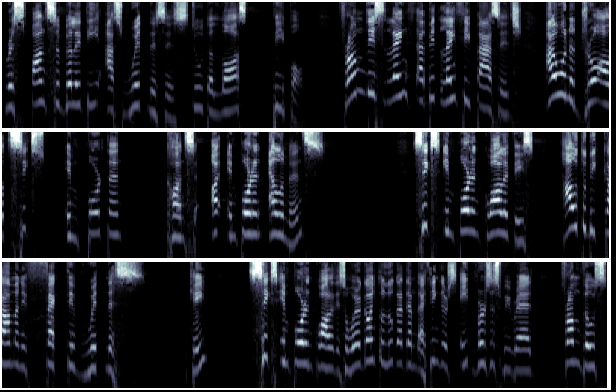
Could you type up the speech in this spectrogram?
responsibility as witnesses to the lost people. From this length, a bit lengthy passage, I want to draw out six important concept, uh, important elements, six important qualities how to become an effective witness. Okay? Six important qualities. So we're going to look at them. I think there's eight verses we read. From those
